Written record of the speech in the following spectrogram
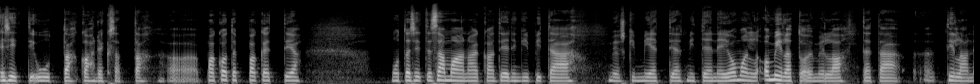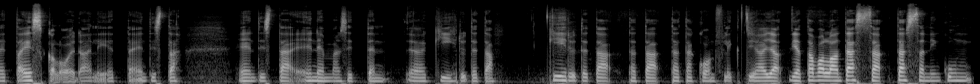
esitti uutta kahdeksatta äh, pakotepakettia, mutta sitten samaan aikaan tietenkin pitää myöskin miettiä, että miten ei omilla, omilla toimilla tätä tilannetta eskaloida, eli että entistä, entistä enemmän sitten kiihdytetä kiihdytetä tätä, tätä konfliktia. Ja, ja tavallaan tässä, tässä niin kuin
